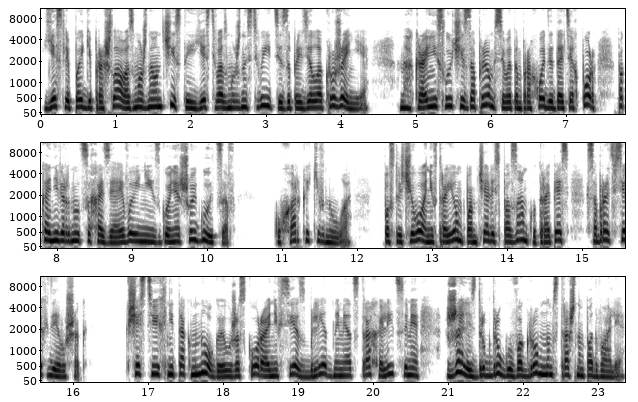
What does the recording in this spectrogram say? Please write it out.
Если Пегги прошла, возможно, он чистый, и есть возможность выйти за пределы окружения. На крайний случай запремся в этом проходе до тех пор, пока не вернутся хозяева и не изгонят шуйгуйцев. Кухарка кивнула, после чего они втроем помчались по замку, торопясь собрать всех девушек. К счастью, их не так много, и уже скоро они все с бледными от страха лицами жались друг к другу в огромном страшном подвале.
